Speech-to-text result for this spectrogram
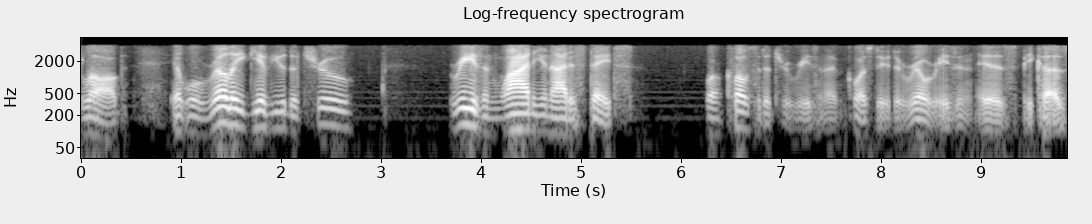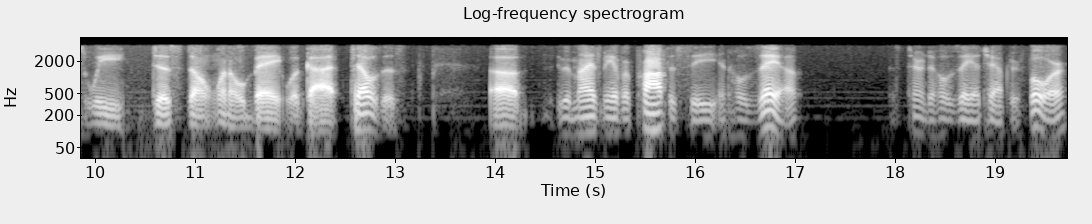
blog. It will really give you the true reason why the United States well, close to the true reason. Of course, the, the real reason is because we just don't want to obey what God tells us. Uh, it reminds me of a prophecy in Hosea. Let's turn to Hosea chapter 4,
